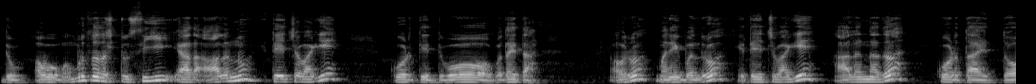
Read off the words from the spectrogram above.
ಇದ್ದವು ಅವು ಅಮೃತದಷ್ಟು ಸಿಹಿಯಾದ ಹಾಲನ್ನು ಯಥೇಚ್ಛವಾಗಿ ಕೊಡ್ತಿದ್ವೋ. ಗೊತ್ತಾಯ್ತಾ? ಅವರು ಮನೆಗೆ ಬಂದರು ಯಥೇಚ್ಛವಾಗಿ ಹಾಲನ್ನು ಅದು ಕೊಡ್ತಾ ಇತ್ತು.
